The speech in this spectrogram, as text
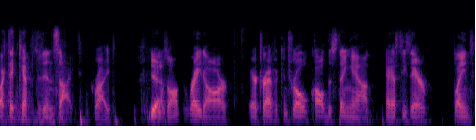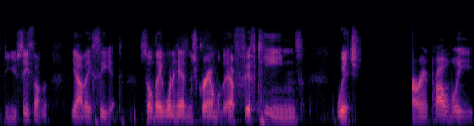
like they kept it in sight, right? Yeah. It was on the radar. Air traffic control called this thing out, asked these airplanes, "Do you see something?" Yeah, they see it. So they went ahead and scrambled F-15s, which are in probably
